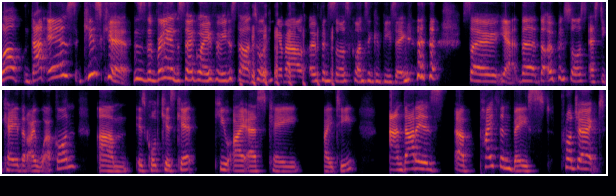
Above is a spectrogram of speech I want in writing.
Well, that is Qiskit. This is the brilliant segue for me to start talking about open source quantum computing. so, yeah, the, the open source SDK that I work on um, is called Qiskit, Q I S K I T. And that is a Python based project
